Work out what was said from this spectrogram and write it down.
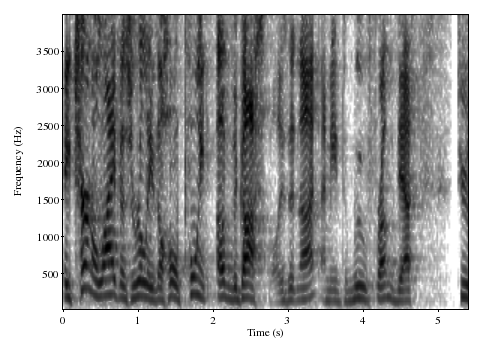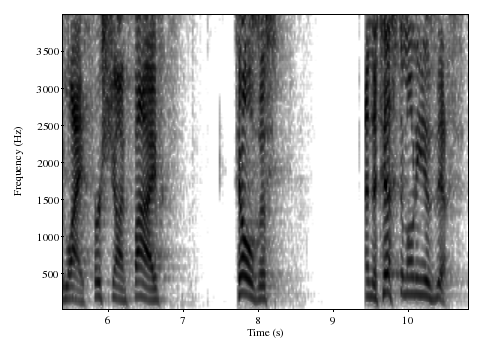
Eternal life is really the whole point of the gospel, is it not? I mean, to move from death to life. 1 John 5 tells us, and the testimony is this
